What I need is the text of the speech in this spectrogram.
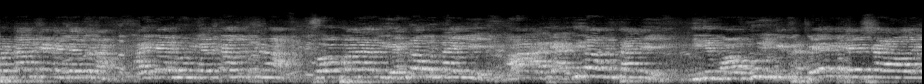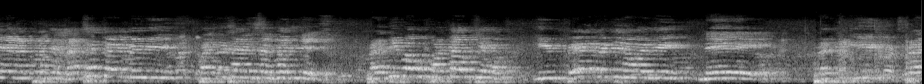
పట్టాభిషేకం చేస్తున్నాం అయితే నువ్వు ఎదగాల్సిన సోపానాలు ఎన్నో ఉన్నాయి ఆ అది అదిగా ఉంటాయి ఇది మా ఊరికి పేరు తీసుకురావాలి అనేటువంటి లక్ష్యంతో మేము పద్మశాలి సంఘానికి ప్రతిభకు పట్టాభిషేకం ఈ పేరు పెట్టిన వారిని నేనే ప్రతి ఈ ప్ర-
